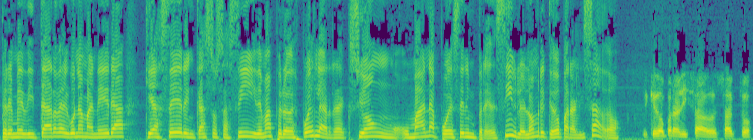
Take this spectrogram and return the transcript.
premeditar de alguna manera qué hacer en casos así y demás, pero después la reacción humana puede ser impredecible. El hombre quedó paralizado. y quedó paralizado, exacto.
